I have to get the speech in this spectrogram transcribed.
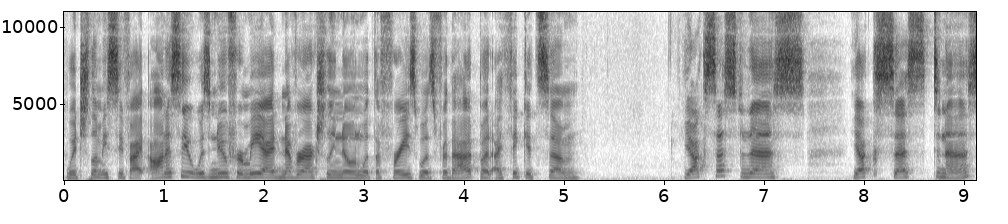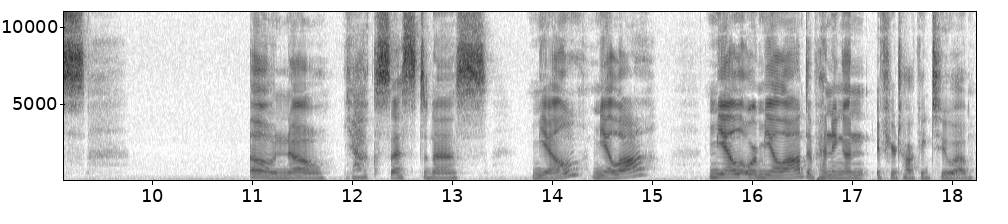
Which let me see if I honestly, it was new for me. I'd never actually known what the phrase was for that, but I think it's um, Yaksestnes. Yaksestnes. Oh no. Yaksestnes. Miel? Miela? Miel or miela, depending on if you're talking to a,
